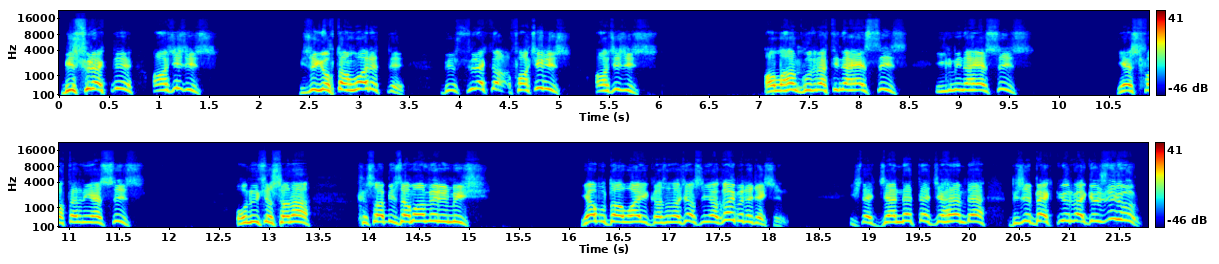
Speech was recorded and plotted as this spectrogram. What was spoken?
Biz sürekli aciziz. Bizi yoktan var etti. Biz sürekli fakiriz, aciziz. Allah'ın kudreti nihayetsiz, ilmi nihayetsiz. Diğer sıfatları nihayetsiz. Onun için sana kısa bir zaman verilmiş. Ya bu davayı kazanacaksın ya kaybedeceksin. İşte cennette cehennemde bizi bekliyor ve gözlüyor.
